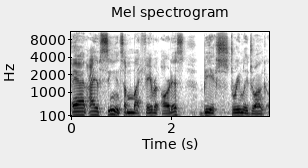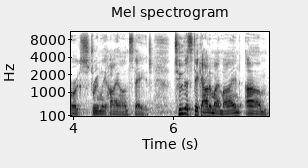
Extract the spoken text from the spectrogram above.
and I have seen some of my favorite artists be extremely drunk or extremely high on stage. Two that stick out in my mind um,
